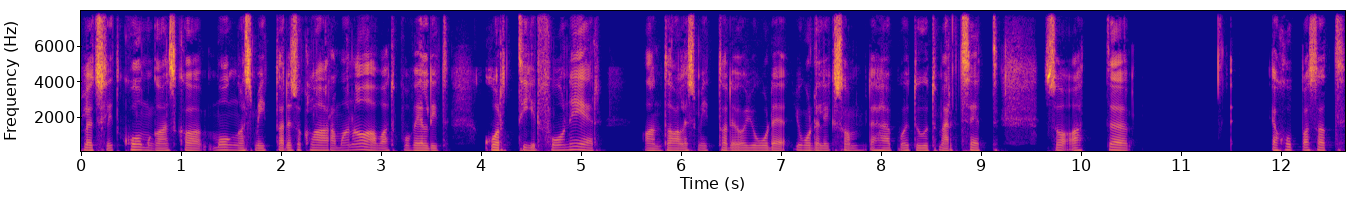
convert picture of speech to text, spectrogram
plötsligt kom ganska många smittade så klarar man av att på väldigt kort tid få ner antalet smittade och gjorde, gjorde liksom det här på ett utmärkt sätt. Så att eh, jag hoppas att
